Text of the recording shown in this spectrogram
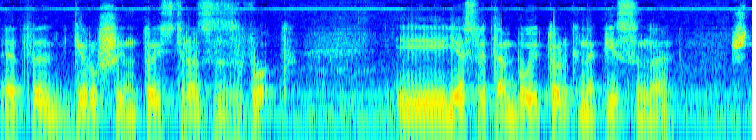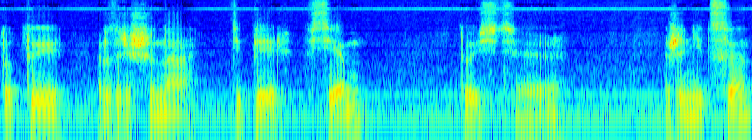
это герушин, то есть развод. И если там будет только написано, что ты разрешена теперь всем, то есть э, жениться,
